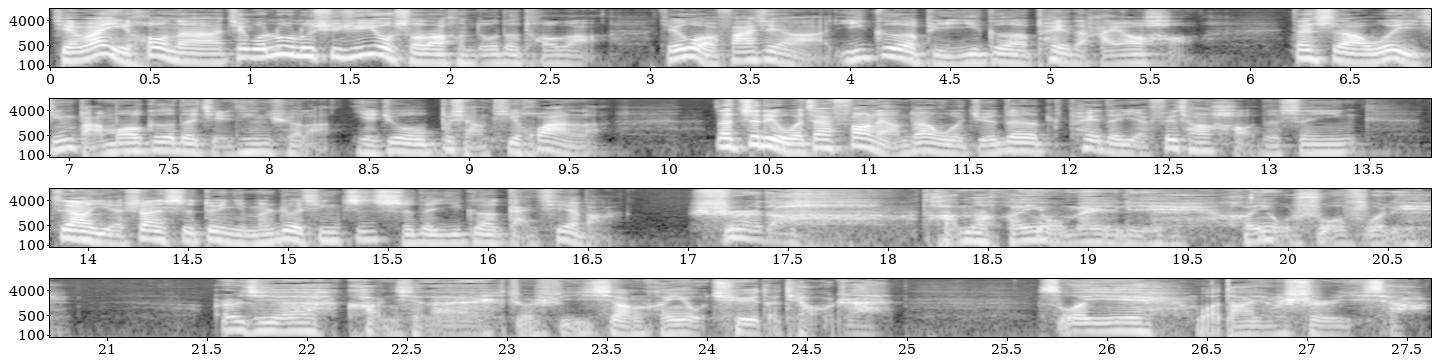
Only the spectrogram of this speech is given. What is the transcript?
剪完以后呢，结果陆陆续续又收到很多的投稿，结果发现啊，一个比一个配的还要好。但是啊，我已经把猫哥的剪进去了，也就不想替换了。那这里我再放两段，我觉得配的也非常好的声音，这样也算是对你们热心支持的一个感谢吧。是的，他们很有魅力，很有说服力，而且看起来这是一项很有趣的挑战，所以我答应试一下。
